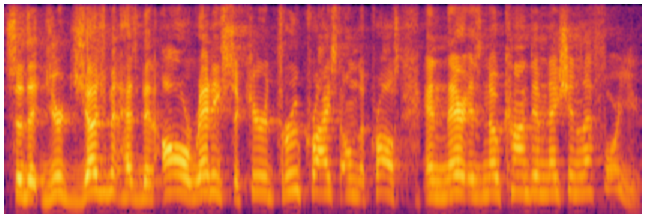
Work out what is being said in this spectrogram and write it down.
so that your judgment has been already secured through Christ on the cross, and there is no condemnation left for you.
